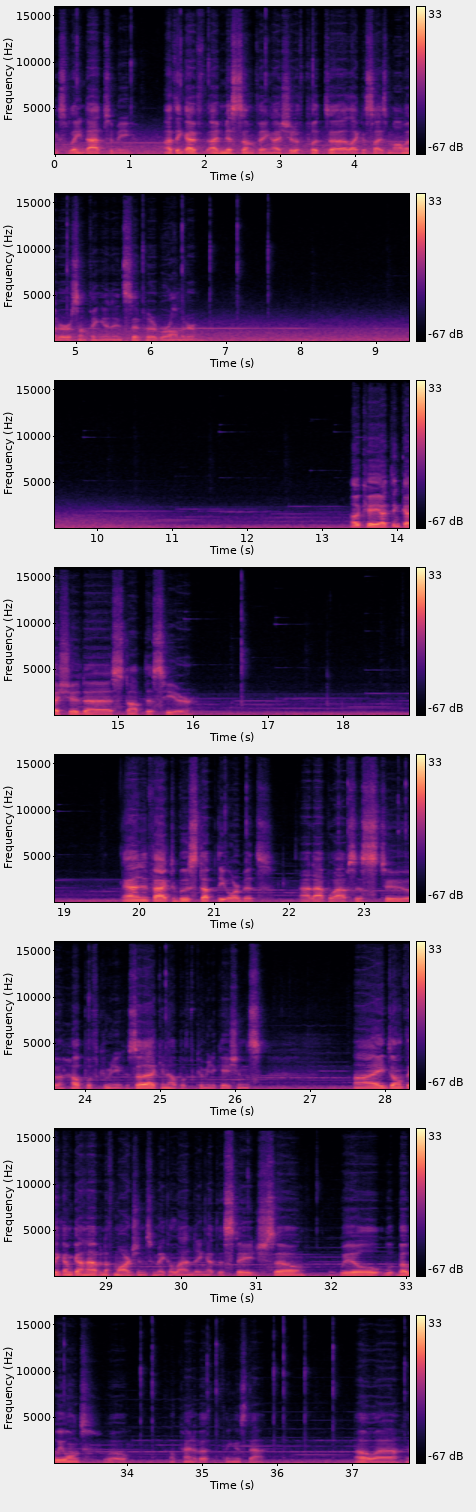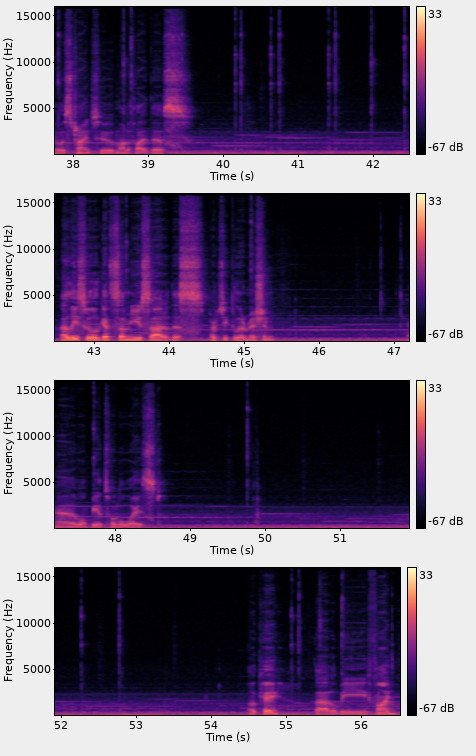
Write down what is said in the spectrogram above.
Explain that to me. I think I've I missed something. I should have put uh, like a seismometer or something and instead put a barometer. Okay, I think I should uh, stop this here. And in fact, boost up the orbit at Apoapsis to help with communi so that I can help with communications. I don't think I'm gonna have enough margin to make a landing at this stage, so we'll, but we won't, whoa, what kind of a thing is that? Oh, uh, it was trying to modify this. At least we'll get some use out of this particular mission. And it won't be a total waste. Okay, that'll be fine.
